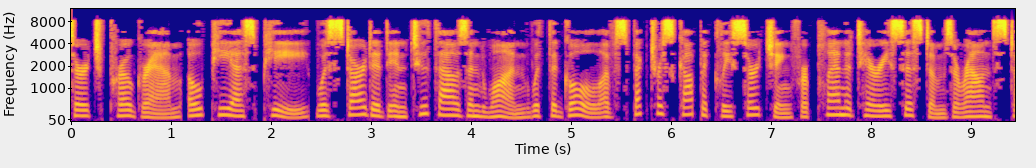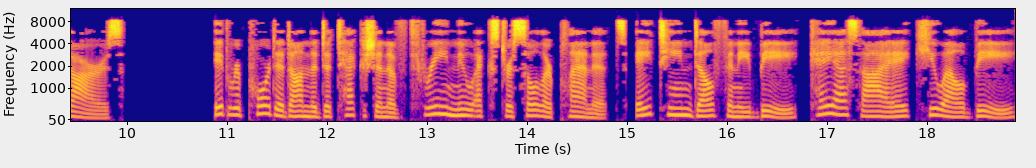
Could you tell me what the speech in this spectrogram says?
Search Program (OPSP) was started in 2001 with the goal of spectroscopically searching for planetary systems around stars. It reported on the detection of three new extrasolar planets, 18 Delphini b, KSIAQL b,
